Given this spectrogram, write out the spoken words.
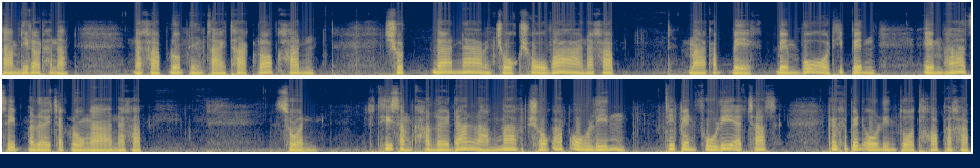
ตามที่เราถนัดนะครับ รวมถึงสายถักรอบคัน ชุด ด้านหน้าเป็นโชคโชว่านะครับ มากับเบรกเบมโบที่เป็น M50 มาเลยจากโรงงานนะครับ ส่วนที่สำคัญเลยด้านหลังมากับโชคอัพโอลินที่เป็น Fully Adjust ก็คือเป็นโอลินตัวท็อปอะครับ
